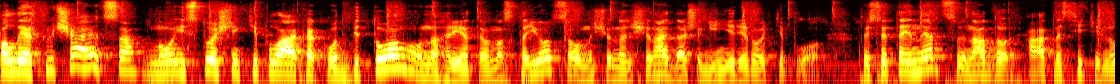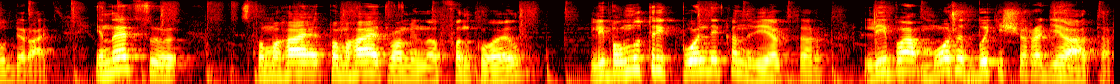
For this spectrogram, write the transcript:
полы отключаются, но источник тепла, как вот бетон, он нагретый, он остается, он еще начинает дальше генерировать тепло. То есть эту инерцию надо относительно убирать. Инерцию помогает, помогает вам именно фанкойл, либо внутрипольный конвектор, либо может быть еще радиатор.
